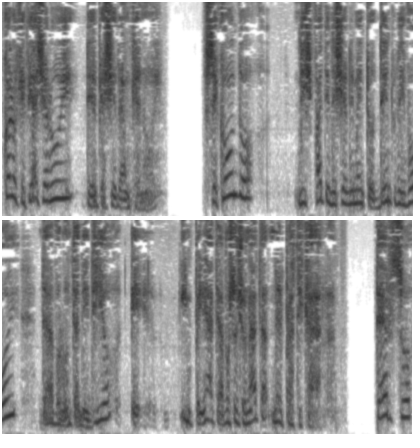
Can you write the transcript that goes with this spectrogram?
Quello che piace a lui deve piacere anche a noi. Secondo, fate discernimento dentro di voi della volontà di Dio e impegnate la vostra giornata nel praticarla. Terzo,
